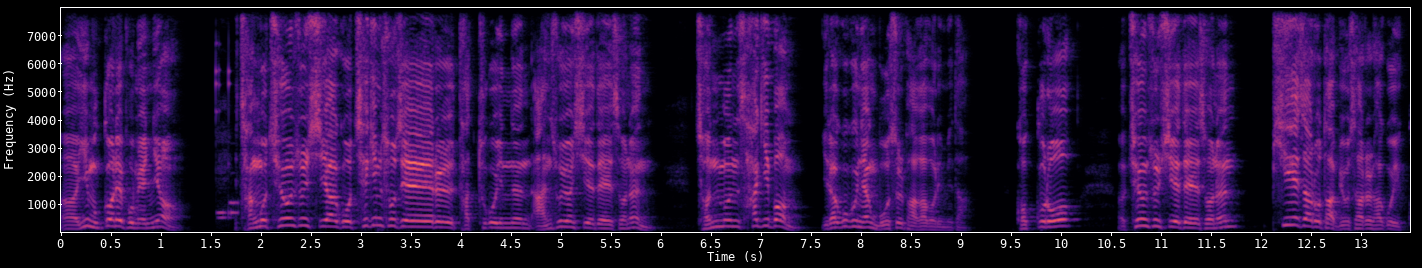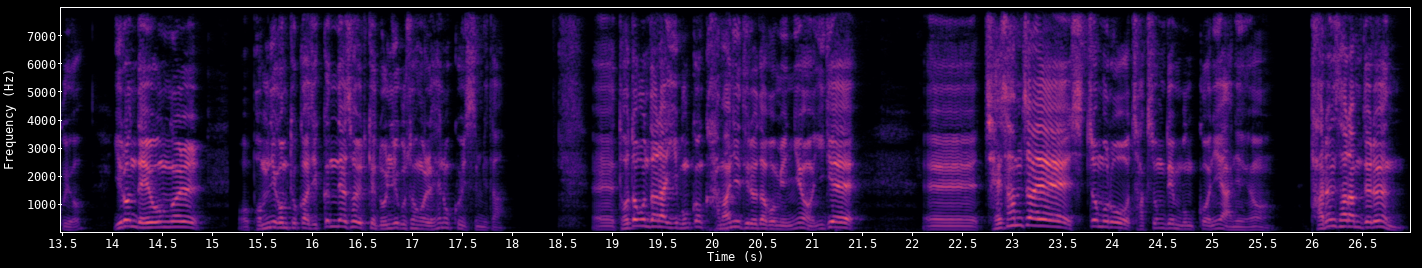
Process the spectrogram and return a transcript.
어, 이 문건에 보면요. 장모 최은순 씨하고 책임 소재를 다투고 있는 안소연 씨에 대해서는 전문 사기범이라고 그냥 못을 박아버립니다. 거꾸로 어, 최은순 씨에 대해서는 피해자로 다 묘사를 하고 있고요. 이런 내용을 어, 법리 검토까지 끝내서 이렇게 논리 구성을 해놓고 있습니다. 에, 더더군다나 이 문건 가만히 들여다보면요. 이게 에, 제3자의 시점으로 작성된 문건이 아니에요. 다른 사람들은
